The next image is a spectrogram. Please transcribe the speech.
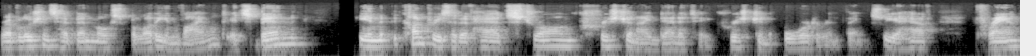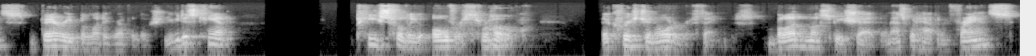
revolutions have been most bloody and violent, it's been in countries that have had strong Christian identity, Christian order and things. So you have France, very bloody revolution. You just can't peacefully overthrow the Christian order of things. Blood must be shed. And that's what happened in France.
